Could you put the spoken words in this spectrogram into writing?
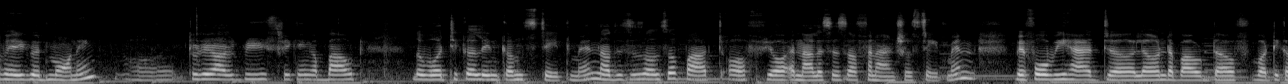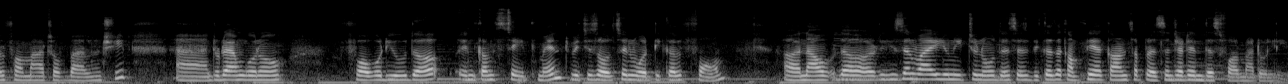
very good morning. Uh, today I'll be speaking about the vertical income statement. Now, this is also part of your analysis of financial statement. Before we had uh, learned about the vertical format of balance sheet, and today I'm going to forward you the income statement, which is also in vertical form. Uh, now, the reason why you need to know this is because the company accounts are presented in this format only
